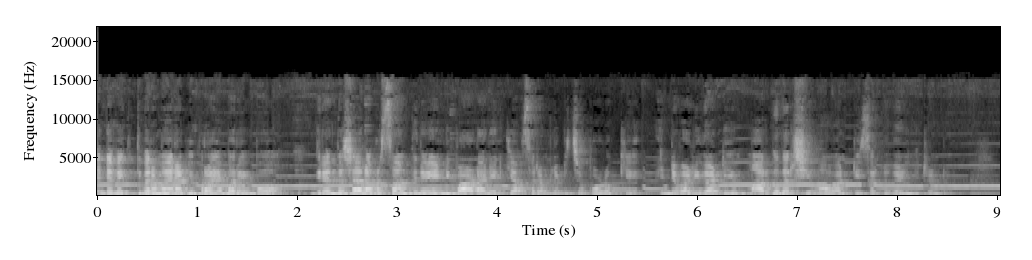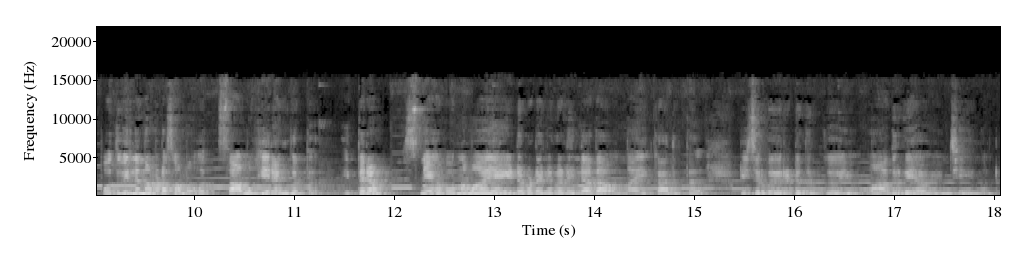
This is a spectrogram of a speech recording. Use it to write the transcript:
എന്റെ വ്യക്തിപരമായ ഒരു അഭിപ്രായം പറയുമ്പോൾ ഗ്രന്ഥശാല പ്രസ്ഥാനത്തിന് വേണ്ടി പാടാൻ എനിക്ക് അവസരം ലഭിച്ചപ്പോഴൊക്കെ എന്റെ വഴികാട്ടിയും മാർഗദർശിയുമാവാൻ ടീച്ചർക്ക് കഴിഞ്ഞിട്ടുണ്ട്. പൊതുവിൽ നമ്മുടെ സമൂഹ സാമൂഹ്യ രംഗത്ത് ഇത്തരം സ്നേഹപൂർണമായ ഇടപെടലുകൾ ഇല്ലാതാവുന്ന ഈ കാലത്ത് ടീച്ചർ വേറിട്ട് നിൽക്കുകയും മാതൃകയാവുകയും ചെയ്യുന്നുണ്ട്.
